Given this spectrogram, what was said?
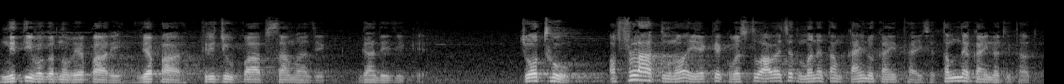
નીતિ વગરનો વેપારી, વેપાર, ત્રીજું પાપ સામાજિક ગાંધીજી કે ચોથું અફલાતું હોય એક એક વસ્તુ આવે છે મને તમ કાંઈ નું કાંઈ થાય છે. તમને કાંઈ નથી થતું.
